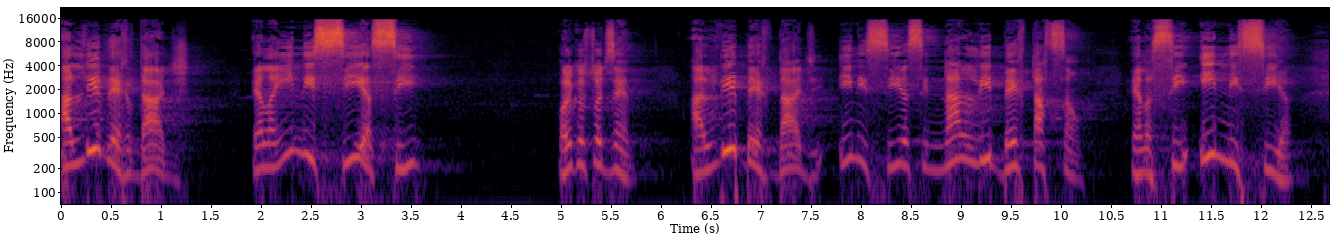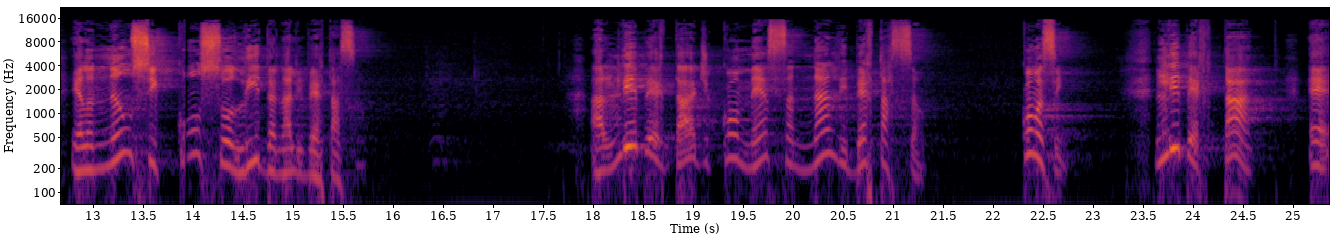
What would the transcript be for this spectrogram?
A liberdade, ela inicia-se, olha o que eu estou dizendo, a liberdade inicia-se na libertação. Ela se inicia. Ela não se consolida na libertação. A liberdade começa na libertação. Como assim? Libertar é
